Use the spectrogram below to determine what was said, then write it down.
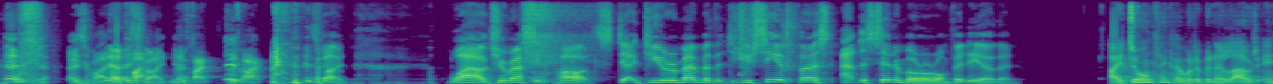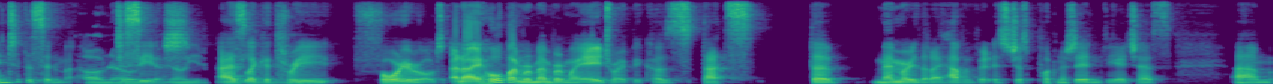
it's, it's fine. Yeah, it's, fine. fine. It's fine. It's fine. It's fine. Wow, Jurassic Park. Do you remember that? Did you see it first at the cinema or on video then? I don't think I would have been allowed into the cinema oh, no, to see it no, as like a three, four year old. And I hope I'm remembering my age right because that's the memory that I have of it is just putting it in VHS um,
